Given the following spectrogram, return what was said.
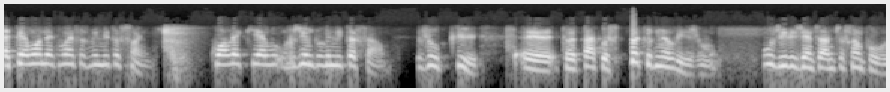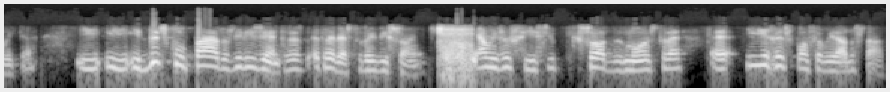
até onde é que vão essas limitações? Qual é que é o regime de limitação? Julgo que eh, tratar com esse paternalismo os dirigentes da administração pública e, e, e, desculpar os dirigentes através de proibições é um exercício que só demonstra a irresponsabilidade do Estado.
